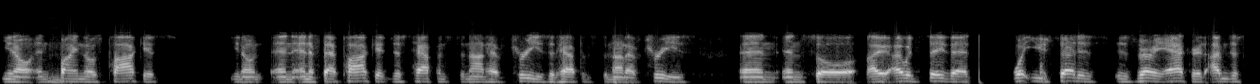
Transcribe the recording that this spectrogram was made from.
you know, and Mhm. find those pockets, you know, and and if that pocket just happens to not have trees, it happens to not have trees, and and so I I would say that what you said is is very accurate. I'm just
